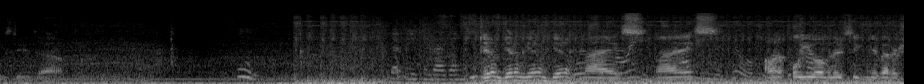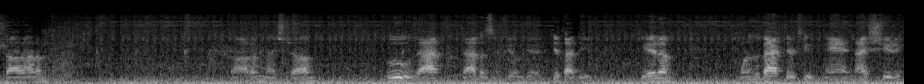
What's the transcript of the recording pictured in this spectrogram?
These dudes out. Ooh. Yep, you can die then. Get him, get him, get him, get him. Nice, nice. hiding in the hills I want to pull you over there so you can get a better shot at him. Got him, nice job. Ooh, that that doesn't feel good. Get that dude. Get him. One in the back there too. Man, nice shooting.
